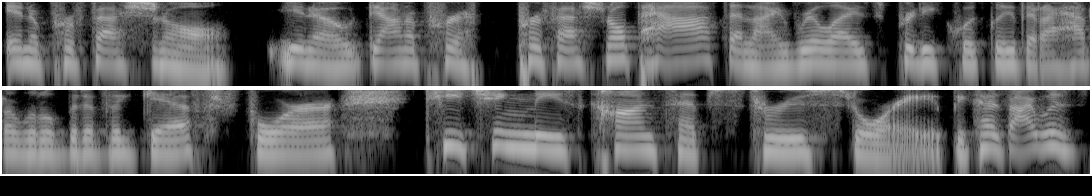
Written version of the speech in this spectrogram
in a professional you know, down a pro- professional path. And I realized pretty quickly that I had a little bit of a gift for teaching these concepts through story because I was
